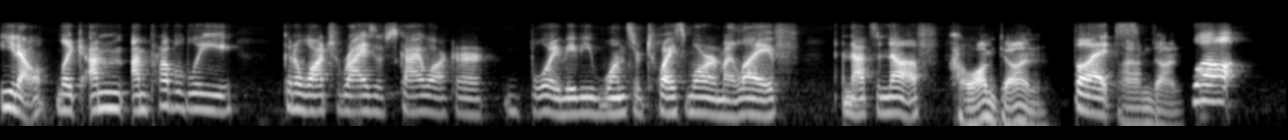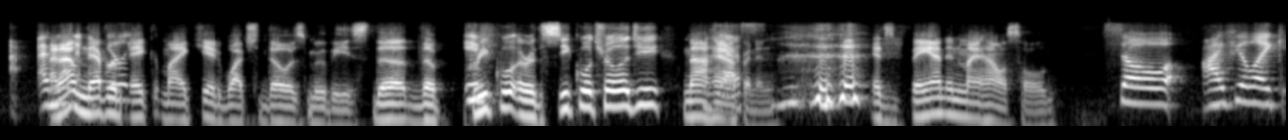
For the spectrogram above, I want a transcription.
you know, like I'm I'm probably gonna watch Rise of Skywalker, boy, maybe once or twice more in my life, and that's enough. Oh, I'm done. But I'm done. well, I- I and mean, I'll never like- make my kid watch those movies. The the If- prequel or the sequel trilogy, not Yes. happening. It's banned in my household. so I feel like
